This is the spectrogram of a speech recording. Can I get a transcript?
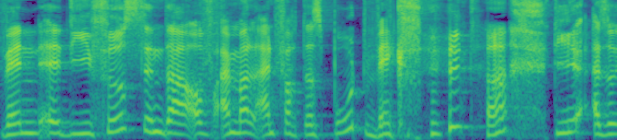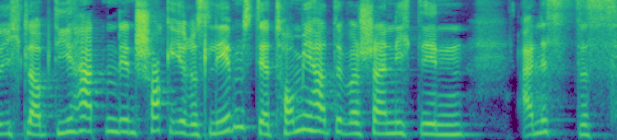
wenn äh, die Fürstin da auf einmal einfach das Boot wechselt. Die, also ich glaube, die hatten den Schock ihres Lebens. Der Tommy hatte wahrscheinlich den eines des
